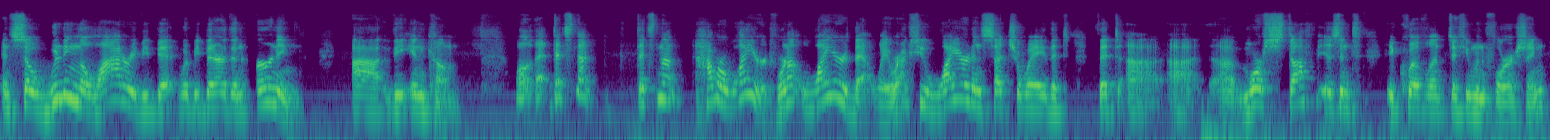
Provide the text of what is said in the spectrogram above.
And so winning the lottery would be better than earning uh, the income. Well, that, that's not that's not how we're wired. We're not wired that way. We're actually wired in such a way that that uh, uh, uh, more stuff isn't equivalent to human flourishing.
